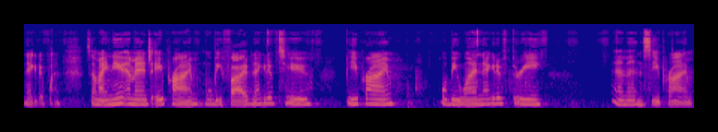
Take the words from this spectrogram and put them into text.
negative 1. So my new image, A prime, will be 5, negative 2. B prime will be 1, negative 3. And then C prime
